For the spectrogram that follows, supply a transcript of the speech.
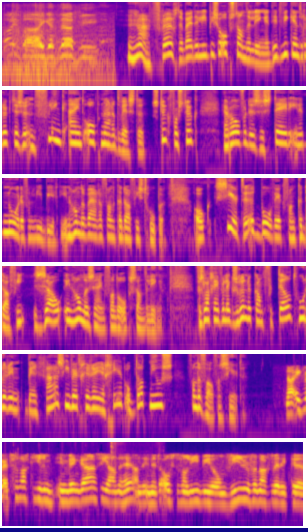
Bye bye, Gaddafi. Ja, vreugde bij de Libische opstandelingen. Dit weekend rukten ze een flink eind op naar het westen. Stuk voor stuk heroverden ze steden in het noorden van Libië... die in handen waren van Gaddafi's troepen. Ook Sirte, het bolwerk van Gaddafi, zou in handen zijn van de opstandelingen. Verslaggever Lex Runderkamp vertelt hoe er in Benghazi werd gereageerd... op dat nieuws van de val van Sirte. Nou, ik werd vannacht hier in, in Benghazi, aan hè, aan in het oosten van Libië, om vier uur vannacht werd ik uh,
